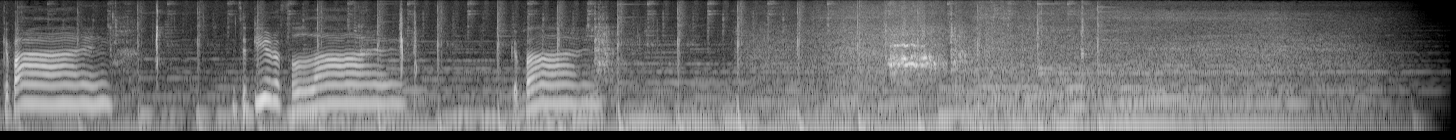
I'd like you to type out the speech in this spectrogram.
Goodbye. It's a beautiful life. Goodbye.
